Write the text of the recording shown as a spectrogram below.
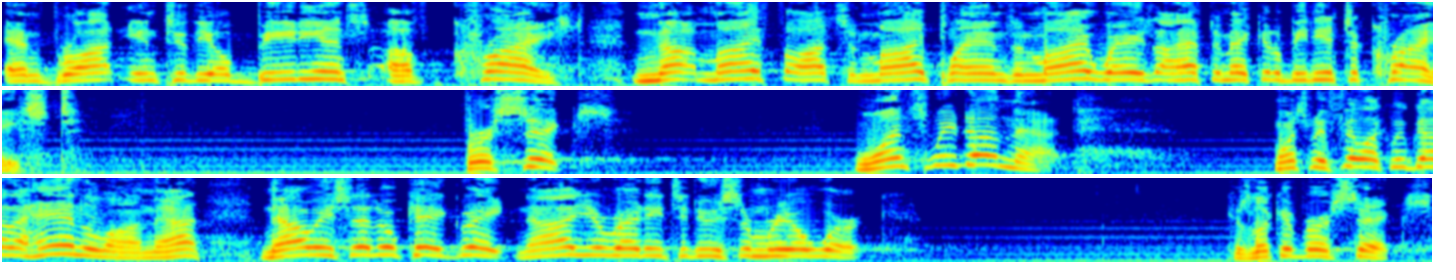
and brought into the obedience of Christ. Not my thoughts and my plans and my ways. I have to make it obedient to Christ. Verse 6. Once we've done that, once we feel like we've got a handle on that, now he said, okay, great. Now you're ready to do some real work. Because look at verse 6.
